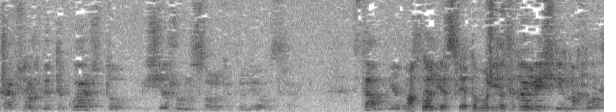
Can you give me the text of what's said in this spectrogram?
Как может быть такое, что исчезла Масора, это делал? Там, я Махлокис, я думаю, что Есть это такая вещь, и махлок.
